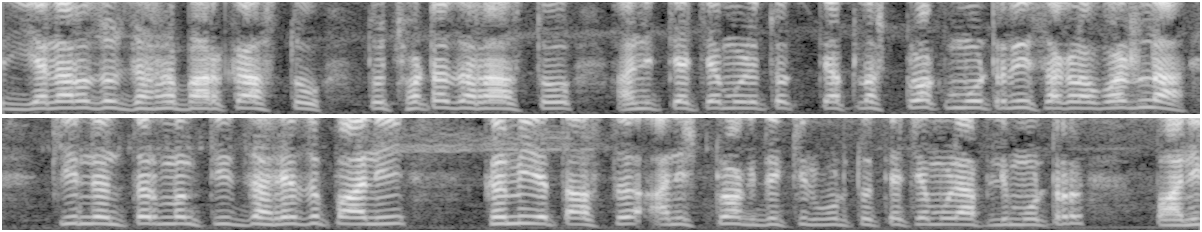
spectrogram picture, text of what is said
येणारा जो झरा बारका असतो तो छोटा झरा असतो आणि त्याच्यामुळे तो त्यातला स्टॉक मोटरने सगळा वाढला की नंतर मग ती झऱ्याचं पाणी कमी येत असतं आणि स्टॉक देखील उडतो. त्याच्यामुळे आपली मोटर पाणी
